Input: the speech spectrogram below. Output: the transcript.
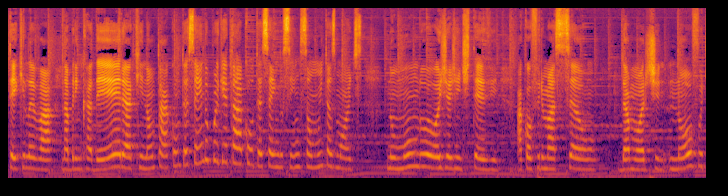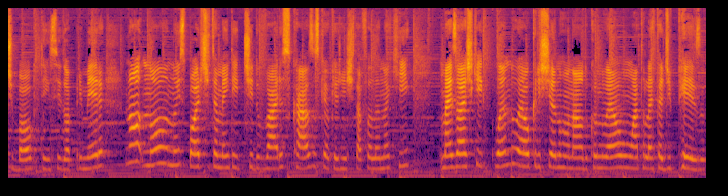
tem que levar na brincadeira, que não tá acontecendo, porque tá acontecendo sim, são muitas mortes no mundo. Hoje a gente teve a confirmação da morte no futebol, que tem sido a primeira. No, no, no esporte também tem tido vários casos, que é o que a gente está falando aqui. Mas eu acho que quando é o Cristiano Ronaldo, quando é um atleta de peso,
